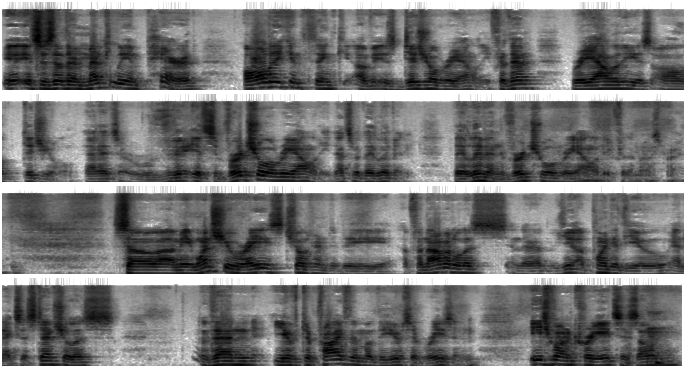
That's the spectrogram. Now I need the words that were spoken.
it's as though they're mentally impaired. All they can think of is digital reality. For them, reality is all digital, and it's it's virtual reality. That's what they live in. They live in virtual reality for the most part. So, I mean, once you raise children to be phenomenalists in their view, uh, point of view and existentialists, then you've deprived them of the use of reason. Each one creates his own,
